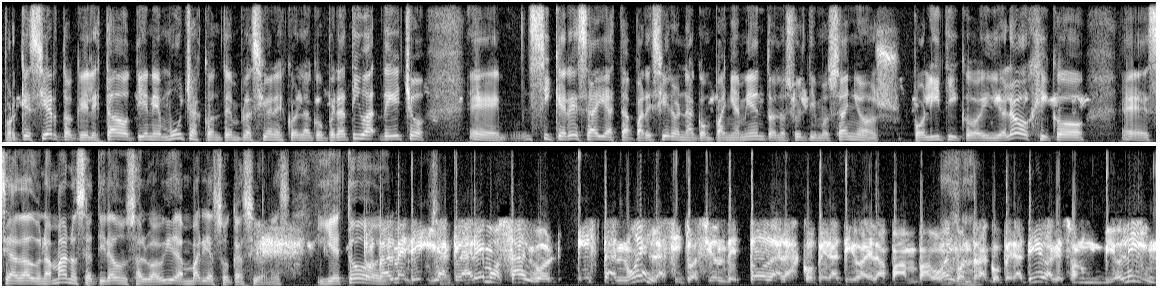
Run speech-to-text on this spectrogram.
porque es cierto que el Estado tiene muchas contemplaciones con la cooperativa, de hecho, eh, si querés, ahí hasta aparecieron acompañamiento en los últimos años político e ideológico, eh, se ha dado una mano, se ha tirado un salvavidas en varias ocasiones, y esto... Totalmente, y aclaremos algo, esta no es la situación de todas las cooperativas de La Pampa, vos encontrás cooperativas que son un violín,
